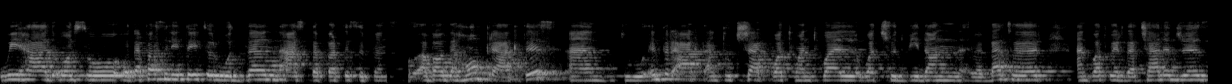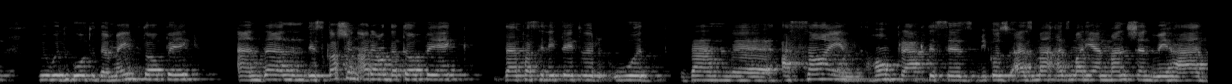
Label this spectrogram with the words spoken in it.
we had also the facilitator would then ask the participants about the home practice and to interact and to check what went well, what should be done better, and what were the challenges. We would go to the main topic and then discussion around the topic, the facilitator would then uh, assign home practices because as, Ma as Marianne mentioned, we had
